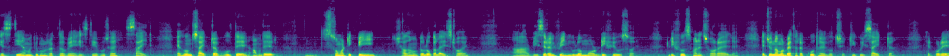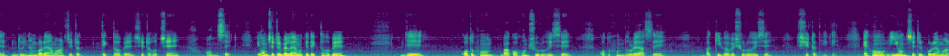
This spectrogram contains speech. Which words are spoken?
এস দিয়ে আমাকে মনে রাখতে হবে, এস দিয়ে বোঝায় সাইড। এখন সাইডটা বলতে আমাদের সোমাটিক পেইন সাধারণত লোকালাইজড হয় আর ভিসেরাল পেইনগুলো মোর ডিফিউজ হয়। ডিফিউজ মানে ছড়ায় যায়। এর জন্য আমার ব্যথাটা কোথায় হচ্ছে? ঠিক ওই সাইডটা। এরপরে দুই নম্বরে আমার যেটা দেখতে হবে সেটা হচ্ছে অনসেট। এই অনসেটের বেলায় আমাকে দেখতে হবে যে কতক্ষণ বা কখন শুরু হয়েছে কতক্ষণ ধরে আছে বা কীভাবে শুরু হয়েছে? সেটা থেকে। এখন এই অনসেটের পরে আমার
